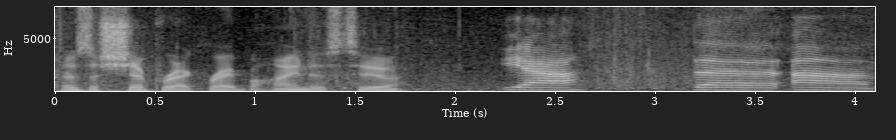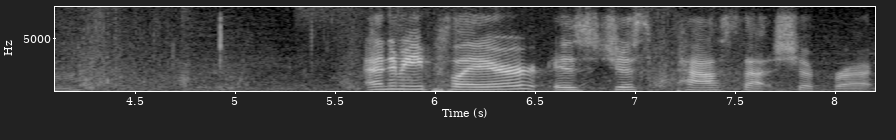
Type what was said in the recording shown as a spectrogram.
There's a shipwreck right behind us too. Yeah. The um enemy player is just past that shipwreck.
